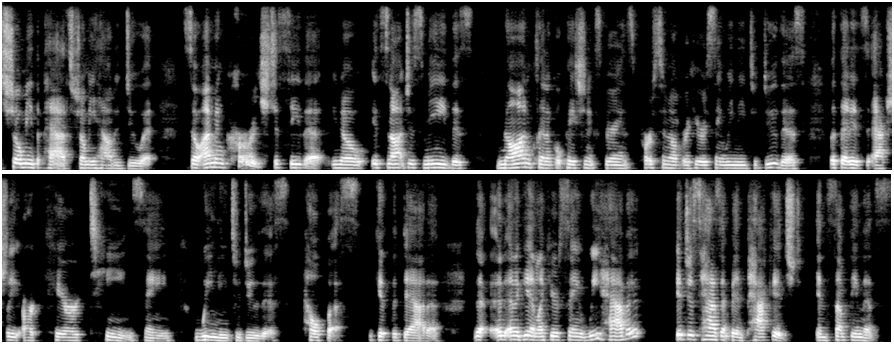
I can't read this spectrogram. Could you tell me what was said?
show me the path, show me how to do it. So I'm encouraged to see that, you know, it's not just me, this non clinical patient experience person over here saying we need to do this, but that it's actually our care team saying we need to do this. Help us get the data. And, and again, like you're saying, we have it, it just hasn't been packaged in something that's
